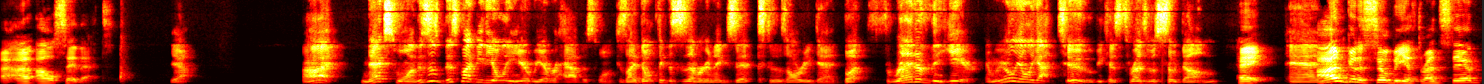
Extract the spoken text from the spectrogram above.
I, I, will say that. Yeah. All right. Next one. This is this might be the only year we ever have this one because I don't think this is ever going to exist because it's already dead. But thread of the year, and we really only got two because threads was so dumb. Hey, and I'm gonna still be a thread stan.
